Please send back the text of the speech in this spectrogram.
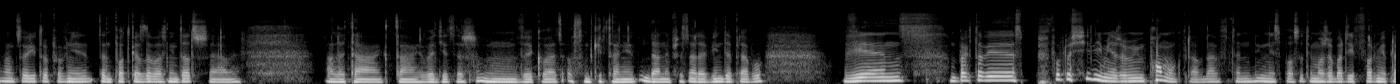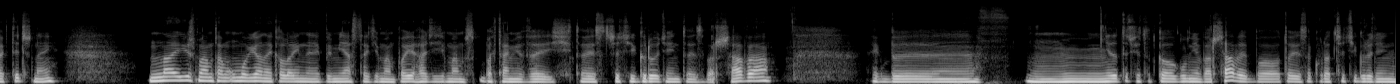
No to jutro pewnie ten podcast do was nie dotrze, ale ale tak, tak, będzie też mm, wykład o Sankirtanie dany przez Arawindę Prawu. Więc baktowie poprosili mnie, żebym im pomógł, prawda, w ten inny sposób i może bardziej w formie praktycznej. No i już mam tam umówione kolejne jakby miasta, gdzie mam pojechać i mam z baktami wyjść. To jest 3 grudzień, to jest Warszawa. Jakby mm, nie dotyczy to tylko ogólnie Warszawy, bo to jest akurat 3 grudzień,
